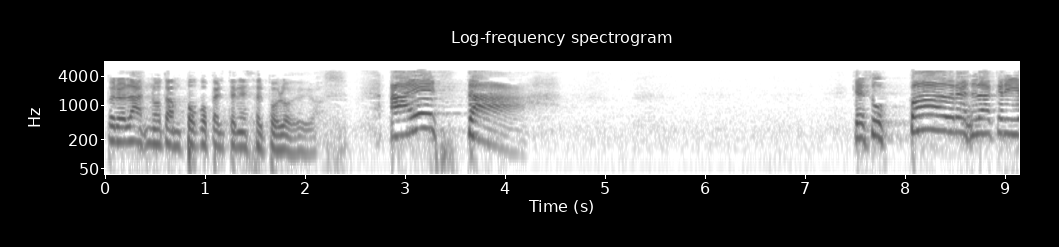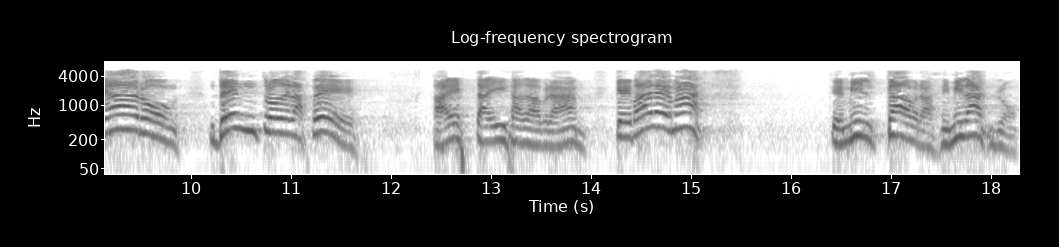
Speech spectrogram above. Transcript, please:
pero el asno tampoco pertenece al pueblo de Dios. A esta que sus padres la criaron dentro de la fe a esta hija de Abraham, que vale más que mil cabras y mil asnos,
